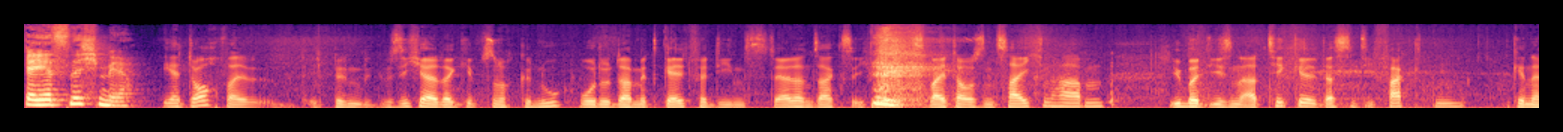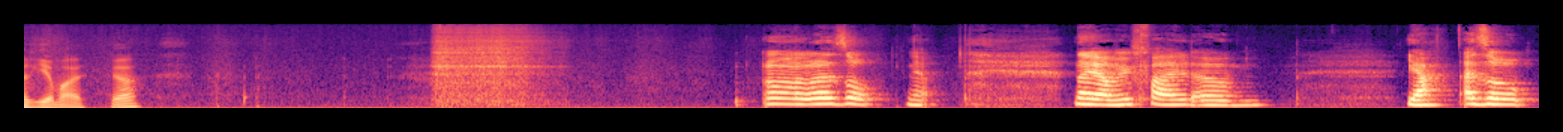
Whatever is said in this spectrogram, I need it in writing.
Ja, jetzt nicht mehr. Ja, doch, weil ich bin sicher, da gibt es noch genug, wo du damit Geld verdienst. Ja, dann sagst du, ich will 2000 Zeichen haben über diesen Artikel, das sind die Fakten, generier mal, ja. Oder so, ja. Naja, auf jeden Fall, ähm, ja, also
